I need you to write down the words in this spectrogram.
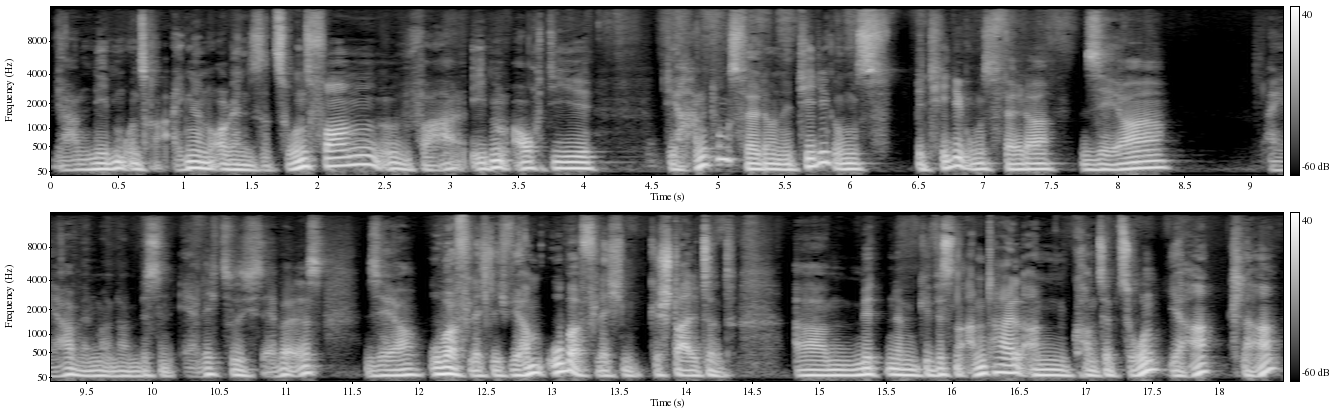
ja neben unserer eigenen Organisationsform war eben auch die, die Handlungsfelder und die Tätigungs, Betätigungsfelder sehr, naja, wenn man da ein bisschen ehrlich zu sich selber ist, sehr oberflächlich. Wir haben Oberflächen gestaltet ähm, mit einem gewissen Anteil an Konzeption, ja, klar.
